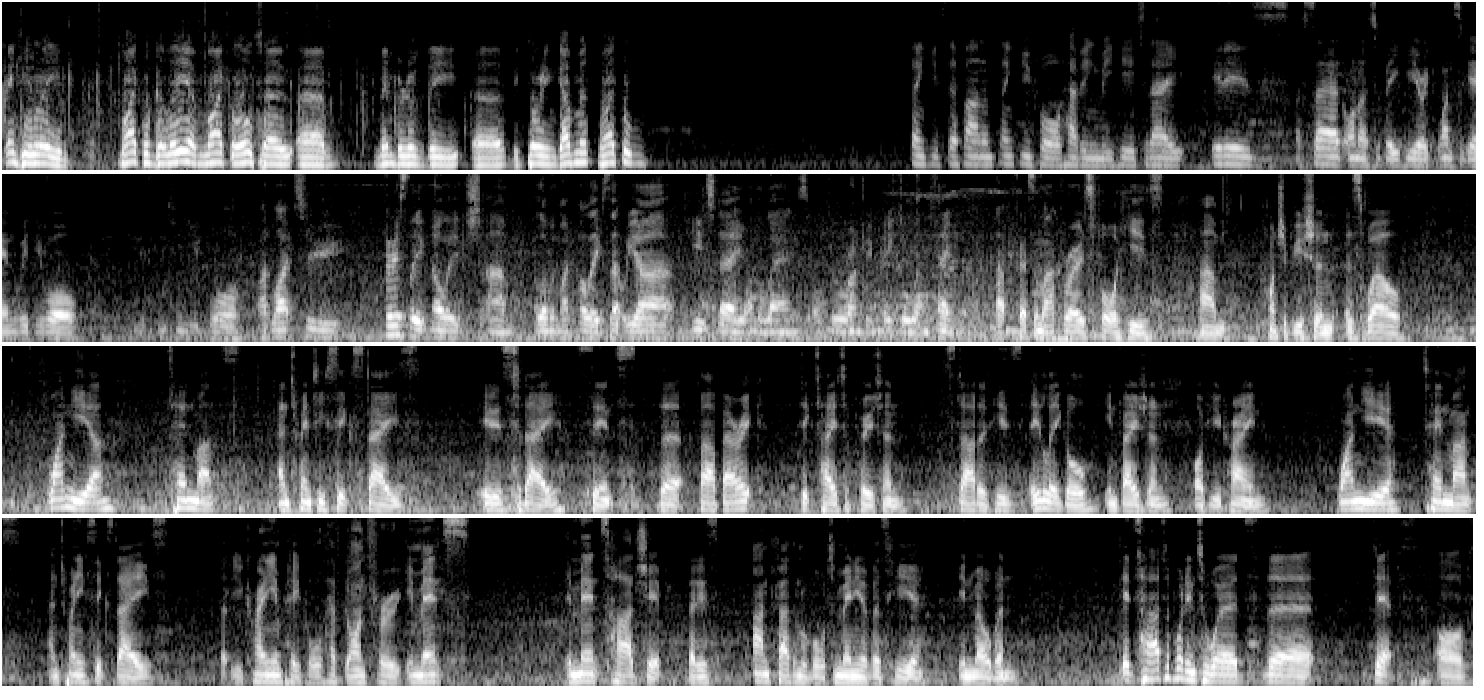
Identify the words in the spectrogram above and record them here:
Thank you, Lee. Michael Galea. Michael, also uh, member of the uh, Victorian government. Michael. Thank you, Stefan, and thank you for having me here today. It is a sad honour to be here once again with you all in this continued war. I'd like to firstly acknowledge, um, along with my colleagues, that we are here today on the lands of the Wurundjeri people and thank uh, Professor Mark Rose for his um, contribution as well. One year, 10 months, and 26 days it is today since the barbaric dictator Putin started his illegal invasion of Ukraine. One year, 10 months, and 26 days that the Ukrainian people have gone through immense, immense hardship that is unfathomable to many of us here in Melbourne. It's hard to put into words the depth of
